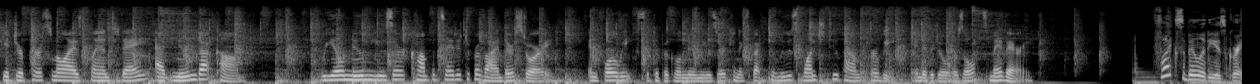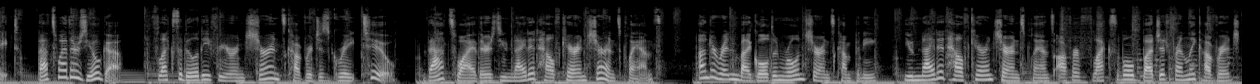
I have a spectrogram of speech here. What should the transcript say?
Get your personalized plan today at Noom.com. Real Noom user compensated to provide their story. In four weeks, the typical Noom user can expect to lose one to two pounds per week. Individual results may vary. Flexibility is great. That's why there's yoga. Flexibility for your insurance coverage is great too. That's why there's United Healthcare Insurance Plans. Underwritten by Golden Rule Insurance Company, United Healthcare Insurance Plans offer flexible, budget friendly coverage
